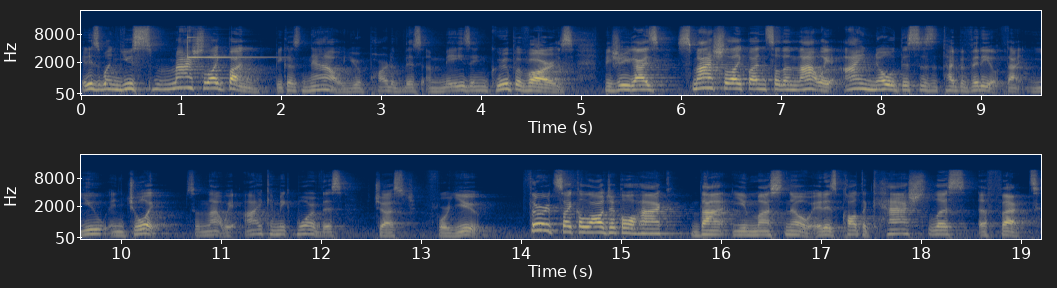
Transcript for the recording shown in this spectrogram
It is when you smash the like button because now you're part of this amazing group of ours. Make sure you guys smash the like button so then that way I know this is the type of video that you enjoy. So then that way I can make more of this just for you. Third psychological hack that you must know. It is called the cashless effect.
